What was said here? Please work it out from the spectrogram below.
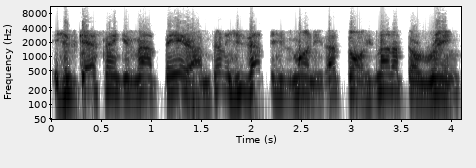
His gas tank is not there. I'm telling you, he's after his money. That's all. He's not after a ring.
